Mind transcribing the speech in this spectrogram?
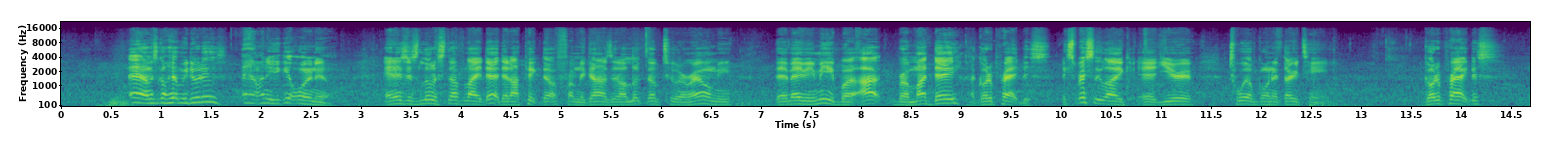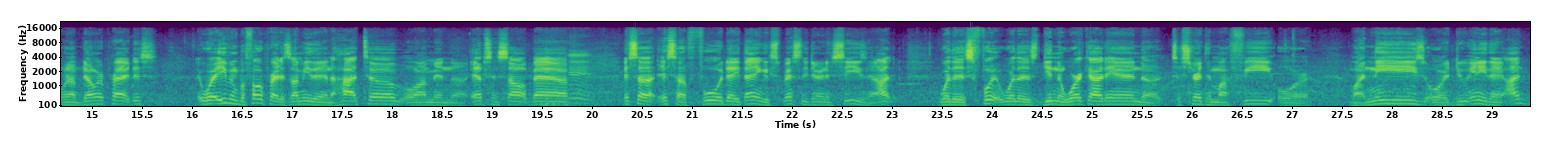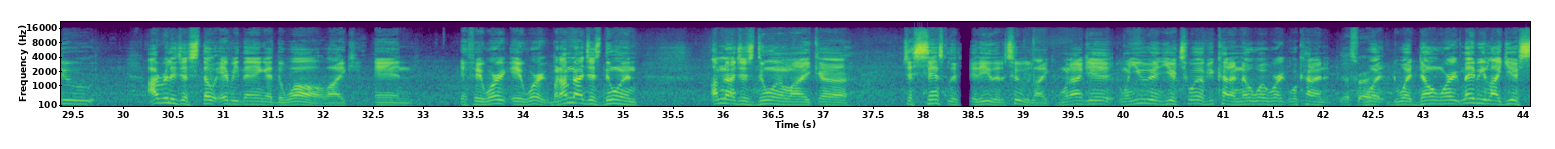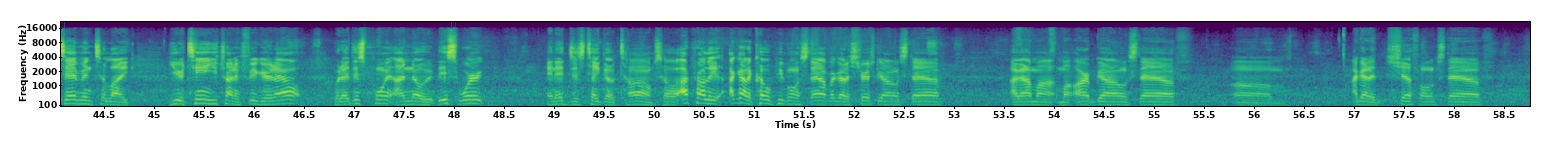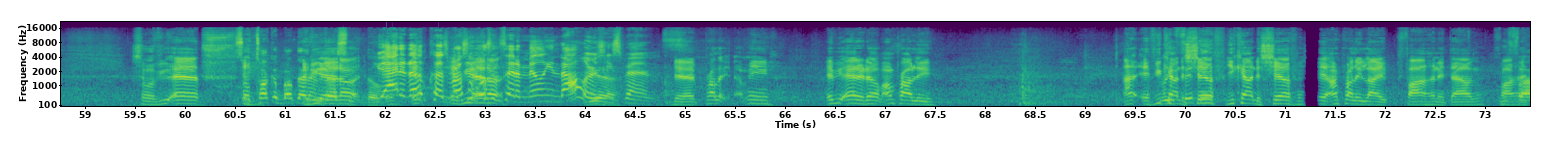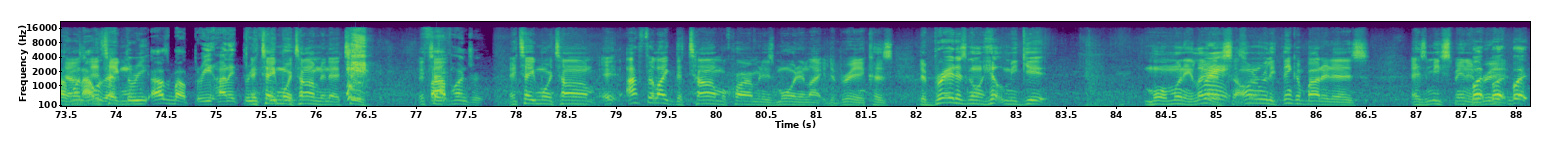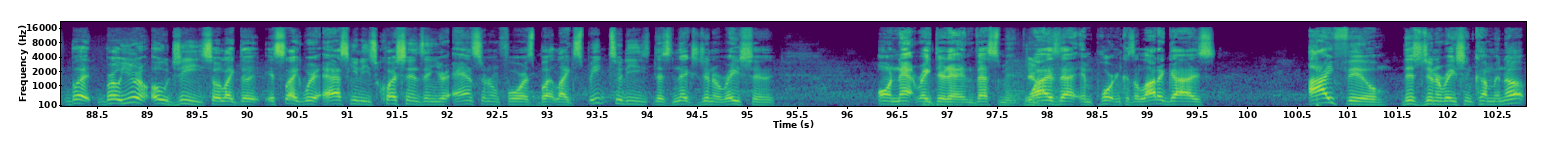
Damn, it's gonna help me do this? Damn, I need to get one of them. And it's just little stuff like that that I picked up from the guys that I looked up to around me that made me me. But I, bro, my day, I go to practice, especially like at year 12 going to 13. Go to practice. When I'm done with practice, well, even before practice, I'm either in the hot tub or I'm in the Epsom salt bath. Mm it's a it's a full day thing, especially during the season. I, whether it's foot, whether it's getting a workout in uh, to strengthen my feet or my knees or do anything, I do. I really just throw everything at the wall, like, and if it work, it worked. But I'm not just doing, I'm not just doing like uh, just senseless shit either too. Like when I get when you in year 12, you kind of know what work, what kind of right. what what don't work. Maybe like year seven to like year 10, you're trying to figure it out. But at this point, I know this work, and it just take up time. So I probably I got a couple people on staff. I got a stretch guy on staff. I got my my ARP guy on staff. Um, I got a chef on staff. So if you add, So talk about that If you add investment, up- though. You add it up because Russell Wilson up- said a million dollars Yeah. he spends. Yeah, probably. I mean, if you add it up, I'm probably. I, if you count the chef, you count the chef. and shit, I'm probably like five hundred thousand. Five hundred 500. I was It at take three. I was about 300, It take more time than that too. It take- 500. It take more time. It, I feel like the time requirement is more than like the bread, because the bread is gonna help me get more money later. Right. So I don't really think about it as as me spending But bread. but but but bro, you're an OG, so like the it's like we're asking these questions and you're answering them for us. But like, speak to these this next generation on that right there, that investment. Yeah. Why is that important? Because a lot of guys, I feel this generation coming up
